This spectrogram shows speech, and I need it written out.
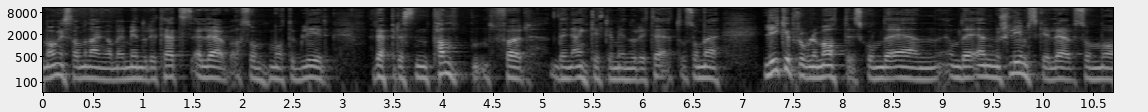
mange sammenhenger med minoritetselever som på en måte blir representanten for den enkelte minoritet, og som er like problematisk om det er en, om det er en muslimsk elev som må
